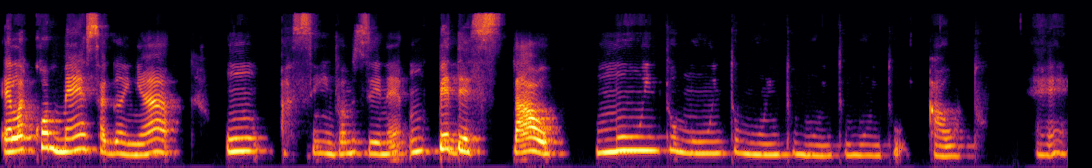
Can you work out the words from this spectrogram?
ela começa a ganhar um, assim, vamos dizer, né, um pedestal muito, muito, muito, muito, muito alto. É,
